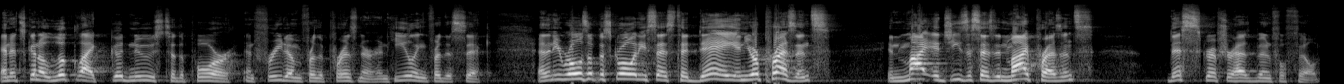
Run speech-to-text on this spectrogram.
And it's going to look like good news to the poor, and freedom for the prisoner, and healing for the sick. And then he rolls up the scroll and he says, Today, in your presence, in my, Jesus says, In my presence, this scripture has been fulfilled.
